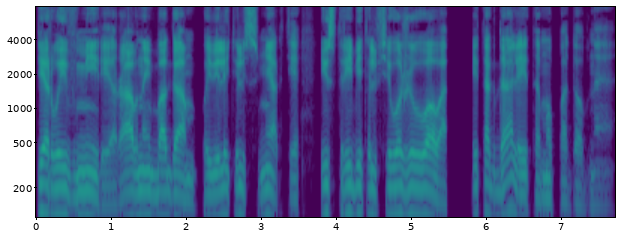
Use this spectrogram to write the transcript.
первый в мире, равный богам, повелитель смерти, истребитель всего живого и так далее и тому подобное.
